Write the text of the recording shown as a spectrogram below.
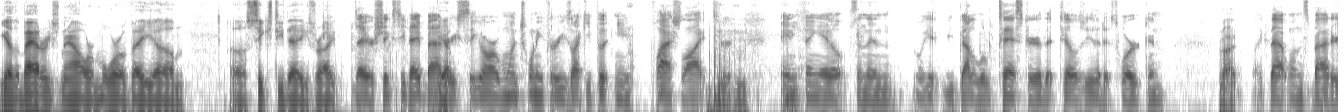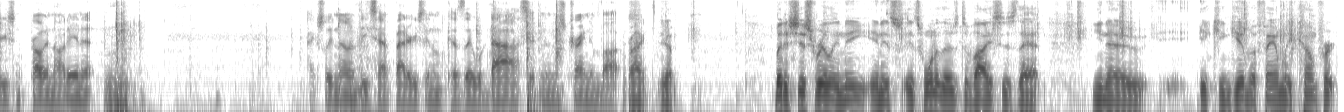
Yeah, the batteries now are more of a um, uh, 60 days, right? They're 60 day batteries. CR 123s like you put in your flashlights or anything else, and then we, you've got a little tester that tells you that it's working. Right. Like that one's batteries probably not in it. Actually, none of these have batteries in them because they will die sitting in this training box. Right. Yep. But it's just really neat, and it's it's one of those devices that, you know, it can give a family comfort.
